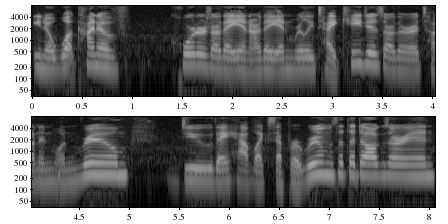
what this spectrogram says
you know, what kind of quarters are they in? Are they in really tight cages? Are there a ton in one room? Do they have like separate rooms that the dogs are in?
